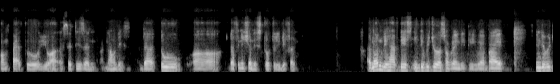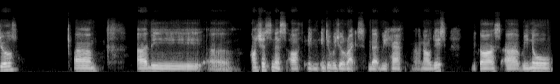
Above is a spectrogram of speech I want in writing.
compared to you are a citizen nowadays. The two definition is totally different and then we have this individual sovereignty whereby individuals um, the uh, consciousness of in individual rights that we have uh, nowadays. Because uh, we know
